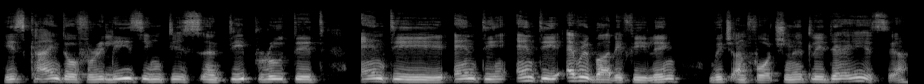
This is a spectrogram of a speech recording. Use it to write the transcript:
he's kind of releasing this uh, deep-rooted anti, anti, anti everybody feeling, which unfortunately there is, yeah,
